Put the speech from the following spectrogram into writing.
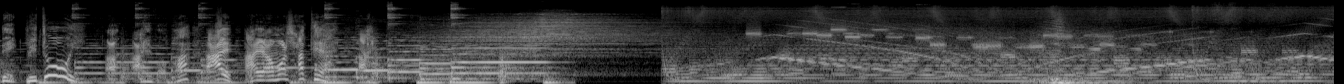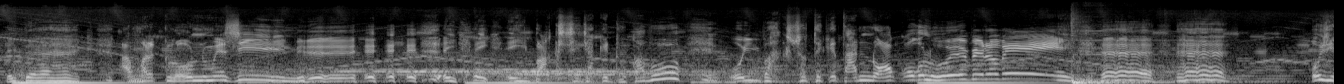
দেখবি তুই। আ- আয় বাবা আয় আয় আমার সাথে আয় আয়। এই দেখ, আমার ক্লোন মেশিন এই এই এই বাক্সে যাকে ঢোকাবো, ওই বাক্স থেকে তার নকল হয়ে বেরোবে। ওই যে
